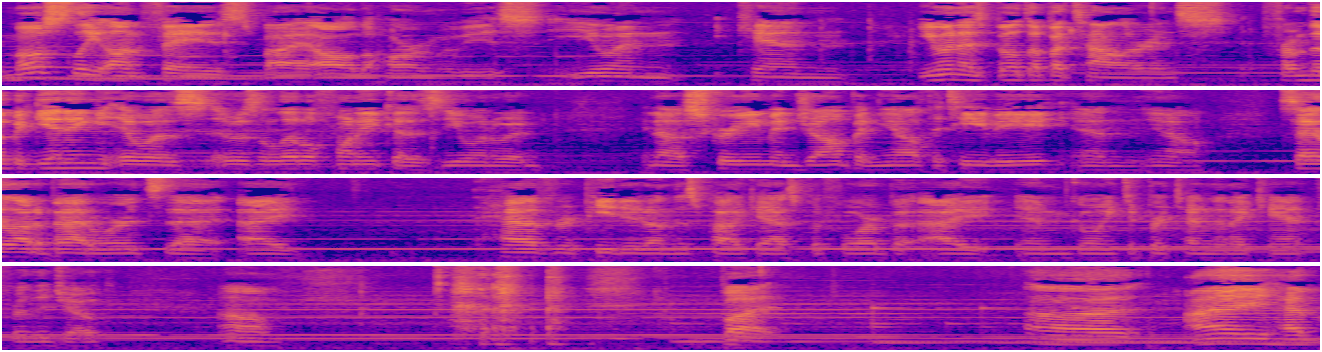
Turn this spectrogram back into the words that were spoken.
mostly unfazed by all the horror movies, Ewan can Ewan has built up a tolerance. From the beginning, it was it was a little funny because Ewan would, you know, scream and jump and yell at the TV, and you know, say a lot of bad words that I have repeated on this podcast before, but I am going to pretend that I can't for the joke. Um, but uh, I have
